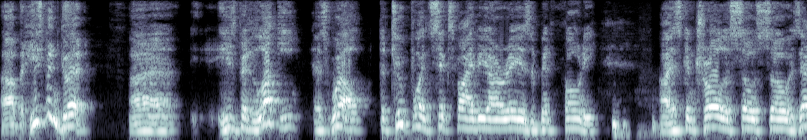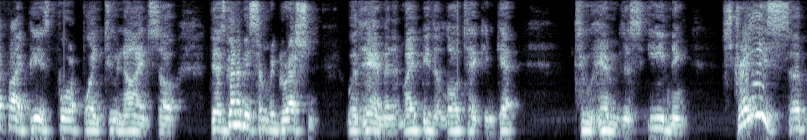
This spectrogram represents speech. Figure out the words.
Uh, but he's been good. Uh, he's been lucky as well. The 2.65 ERA is a bit phony. Uh, his control is so-so. His FIP is 4.29. So there's going to be some regression with him, and it might be that Lotte can get to him this evening. Straily's uh,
